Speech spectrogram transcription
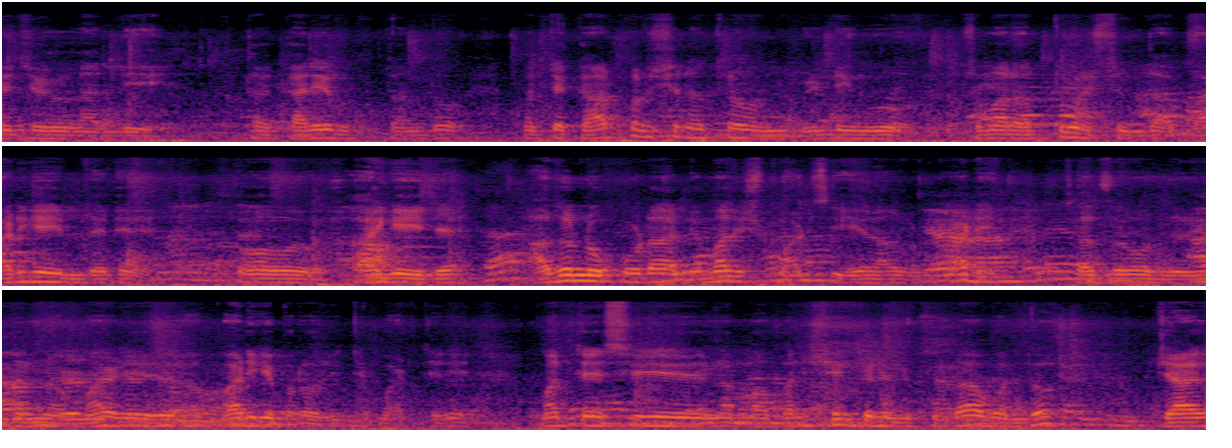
ಯೋಜನೆಗಳನ್ನ ಅಲ್ಲಿ ಕಾರ್ಯರೂಪ ತಂದು, ಮತ್ತು ಕಾರ್ಪೊರೇಷನ್ ಹತ್ರ ಒಂದು ಬಿಲ್ಡಿಂಗು ಸುಮಾರು ಹತ್ತು ವರ್ಷದಿಂದ ಬಾಡಿಗೆ ಇಲ್ಲದೇ ಹಾಗೆ ಇದೆ. ಅದನ್ನು ಕೂಡ ಡೆಮಾಲಿಷ್ ಮಾಡಿಸಿ ಏನಾದರೂ ಮಾಡಿ ಅದರ ಒಂದು ಇದನ್ನು ಮಾಡಿ, ಬಾಡಿಗೆ ಬರೋ ರೀತಿ ಮಾಡ್ತೀರಿ. ಮತ್ತು ಸಿ, ನಮ್ಮ ಬನಶಂಕರಿಯಲ್ಲಿ ಕೂಡ ಒಂದು ಜಾಗ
